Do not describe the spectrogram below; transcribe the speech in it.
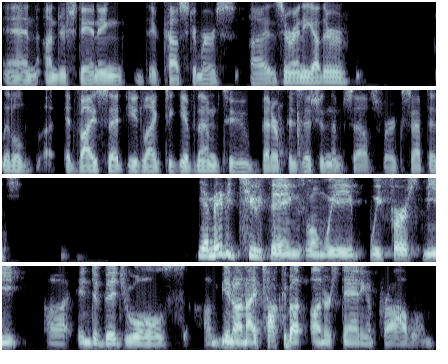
and understanding their customers. Uh, is there any other little uh, advice that you'd like to give them to better position themselves for acceptance? Yeah, maybe two things when we we first meet uh, individuals. Um, you know, and I talked about understanding a problem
